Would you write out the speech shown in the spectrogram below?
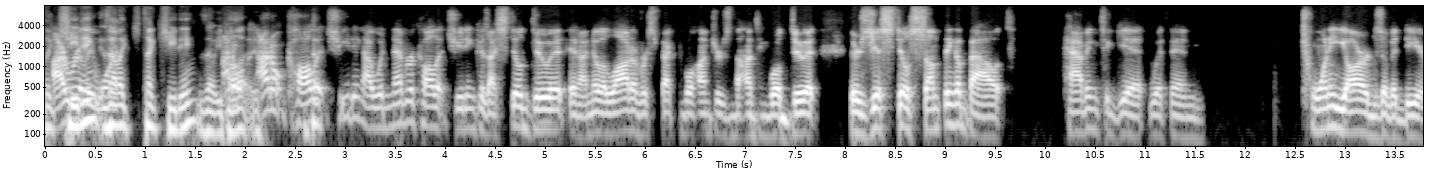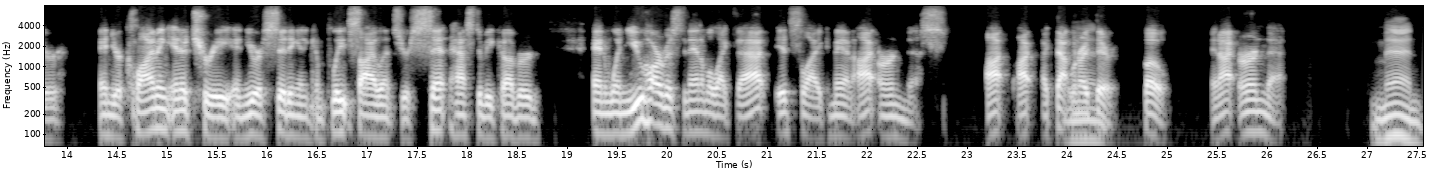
Like I cheating? really is that want- like it's like cheating? Is that what you call don't, it? I don't call it cheating. I would never call it cheating because I still do it. And I know a lot of respectable hunters in the hunting world do it. There's just still something about having to get within 20 yards of a deer and you're climbing in a tree and you're sitting in complete silence. Your scent has to be covered. And when you harvest an animal like that, it's like, man, I earned this. I, I like that one right there, bow. And I earned that. Man.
